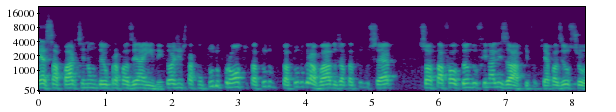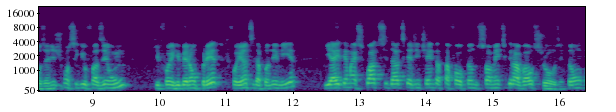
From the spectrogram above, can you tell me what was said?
Essa parte não deu para fazer ainda. Então a gente está com tudo pronto, está tudo, tá tudo gravado, já está tudo certo. Só está faltando finalizar, que, que é fazer os shows. A gente conseguiu fazer um, que foi Ribeirão Preto, que foi antes da pandemia, e aí tem mais quatro cidades que a gente ainda está faltando somente gravar os shows. Então,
